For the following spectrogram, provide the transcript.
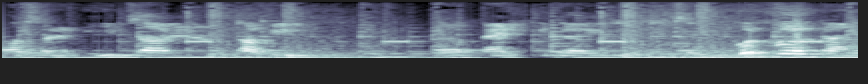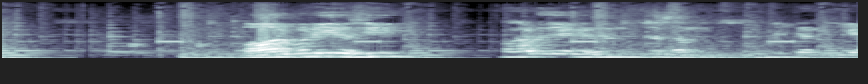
ਔਰ ਸਾਰੇ ਨੀਮ ਸਾਹਿਬ ਨੇ ਨੂੰ ਕਾਫੀ ਬੈਠ ਕੀਤਾ it's good work done normally ਅਸੀਂ ਪਕੜ ਕਿਸੇ ਨੂੰ ਸਾਨੂੰ ਮਿਲ ਜਾਂਦੀ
